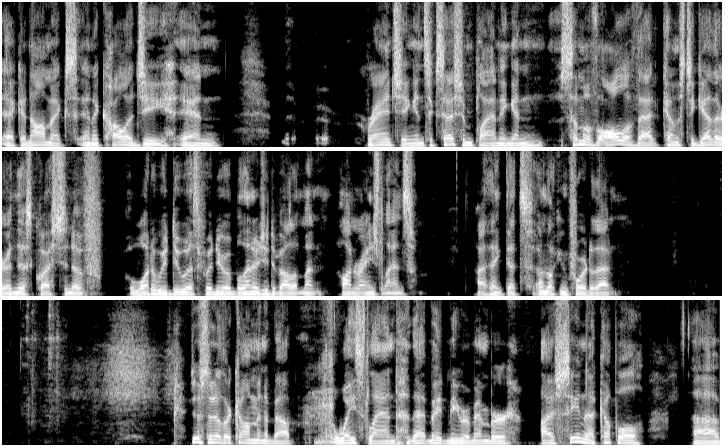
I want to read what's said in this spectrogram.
economics and ecology and ranching and succession planning. And some of all of that comes together in this question of what do we do with renewable energy development on rangelands? I think that's, I'm looking forward to that. Just another comment about wasteland that made me remember I've seen a couple, uh,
